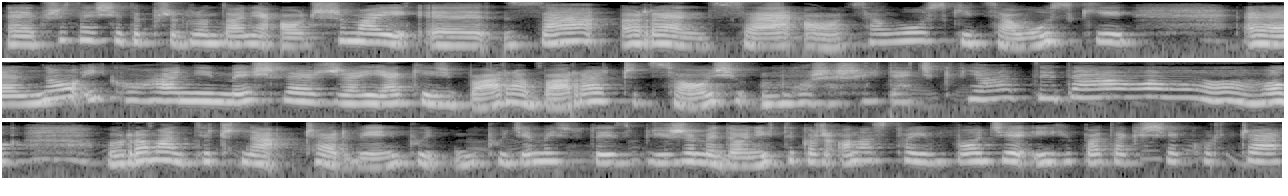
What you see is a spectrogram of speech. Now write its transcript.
E, Przyznaj się do przyglądania, o, trzymaj e, za ręce, o, całuski, całuski. No i kochani, myślę, że jakieś bara bara czy coś, możesz jej dać kwiaty, tak. Romantyczna czerwień, Pój- pójdziemy się tutaj, zbliżymy do nich, tylko że ona stoi w wodzie i chyba tak się, kurczę,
